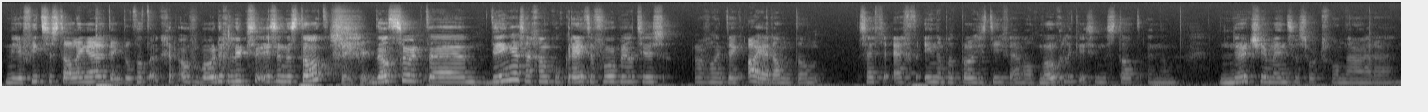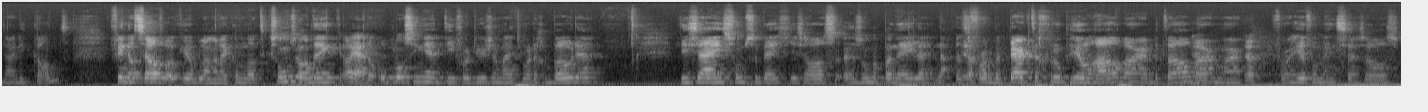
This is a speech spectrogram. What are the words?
meer fietsenstallingen. Ik denk dat dat ook geen overbodige luxe is in de stad. Zeker. Dat soort uh, dingen zijn gewoon concrete voorbeeldjes waarvan ik denk, oh ja, dan, dan zet je echt in op het positieve en wat mogelijk is in de stad en dan nudge je mensen soort van naar, uh, naar die kant vind dat zelf ook heel belangrijk, omdat ik soms wel denk, oh ja, de oplossingen die voor duurzaamheid worden geboden, die zijn soms een beetje zoals uh, zonnepanelen. Nou, dat ja. is voor een beperkte groep heel haalbaar en betaalbaar, ja. maar ja. voor heel veel mensen zoals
